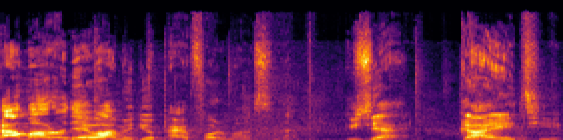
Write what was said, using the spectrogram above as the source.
Camaro devam ediyor performansına. Güzel. Gayet iyi.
